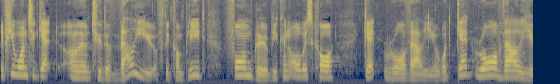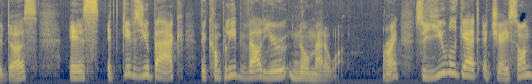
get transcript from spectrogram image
If you want to get uh, to the value of the complete form group, you can always call get raw value. What get raw value does is it gives you back the complete value no matter what. Right? So you will get a JSON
